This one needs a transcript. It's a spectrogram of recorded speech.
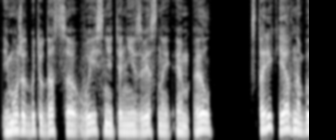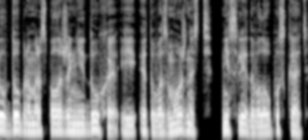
и, может быть, удастся выяснить о неизвестной М.Л., старик явно был в добром расположении духа, и эту возможность не следовало упускать.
